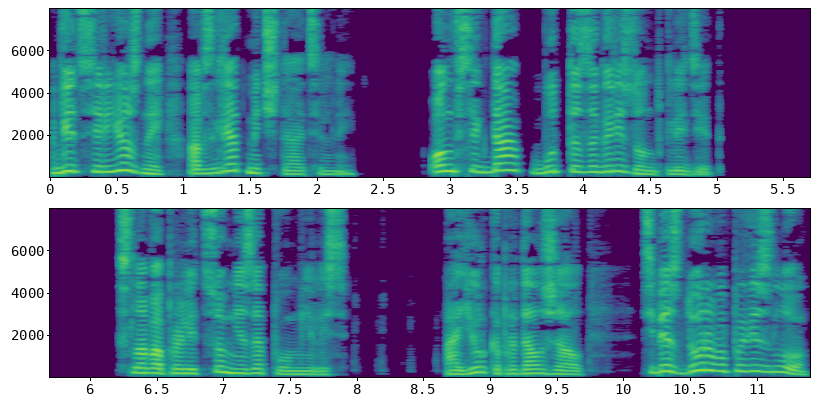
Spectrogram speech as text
Вид серьезный, а взгляд мечтательный. Он всегда будто за горизонт глядит. Слова про лицо мне запомнились. А Юрка продолжал. «Тебе здорово повезло,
